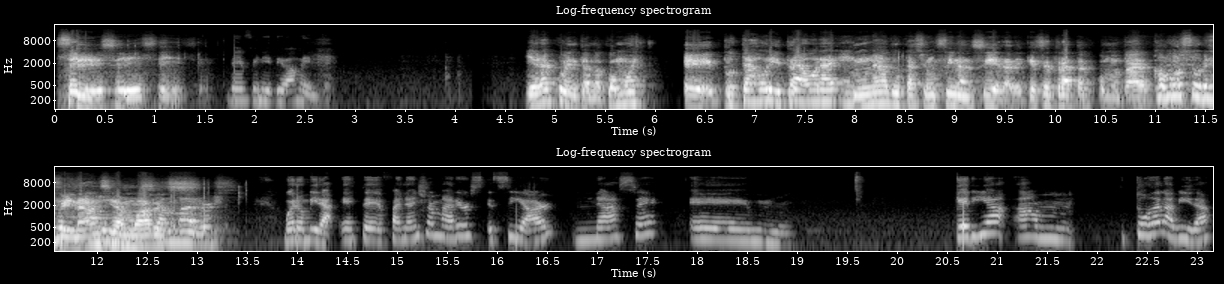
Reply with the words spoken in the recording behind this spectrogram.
Sí, sí, sí, sí. definitivamente. Y ahora cuéntanos, ¿cómo es? Eh, tú estás ahorita ahora en una educación financiera, ¿de qué se trata como tal? ¿Cómo surge Financial Matters. Bueno, mira, este Financial Matters CR nace, em, quería toda la vida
